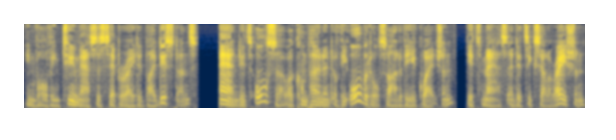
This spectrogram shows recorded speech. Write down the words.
involving two masses separated by distance, and it's also a component of the orbital side of the equation, its mass and its acceleration,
